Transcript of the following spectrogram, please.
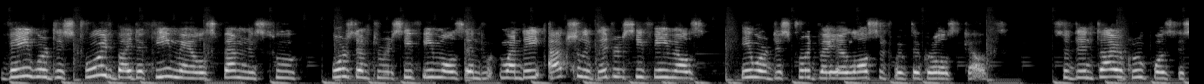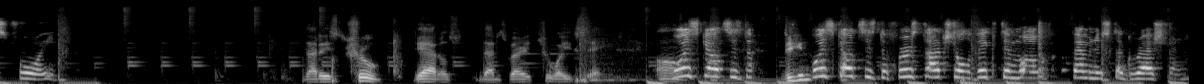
They were destroyed by the females, feminists who forced them to receive females, and when they actually did receive females, they were destroyed by a lawsuit with the Girl Scouts. So the entire group was destroyed. That is true. Yeah, those, that is very true what you say. Um, Boy Scouts is the you Boy Scouts is the first actual victim of feminist aggression.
